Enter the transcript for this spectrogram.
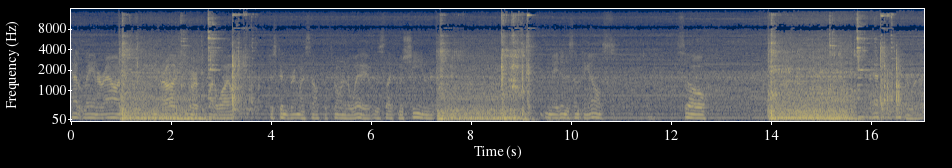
Had it laying around in the garage for quite a while. Just couldn't bring myself to throwing it away. It was like a machine that could be made into something else. So I had to do something with it.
